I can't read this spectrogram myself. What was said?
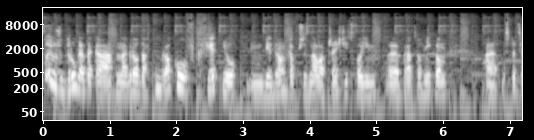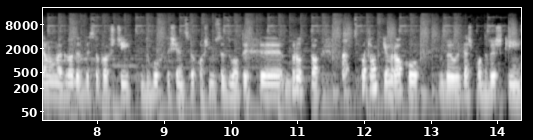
To już druga taka nagroda w tym roku. W kwietniu Biedronka przyznała części swoim e, pracownikom e, specjalną nagrodę w wysokości 2800 zł e, brutto. Z początkiem roku były też podwyżki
